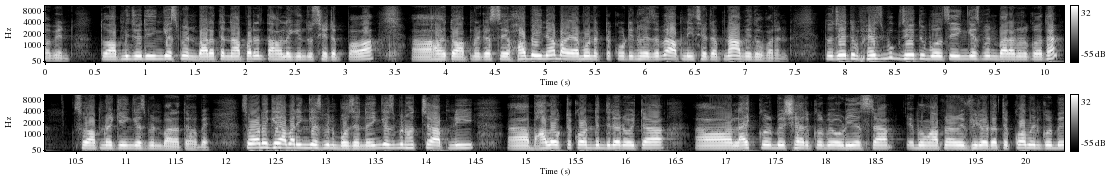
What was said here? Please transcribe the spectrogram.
পাবেন। তো আপনি যদি এঙ্গেজমেন্ট বাড়াতে না পারেন, তাহলে কিন্তু সেট পাওয়া হয়তো আপনার কাছে হবেই না বা এমন একটা কঠিন হয়ে যাবে, আপনি সেট না পেতেও পারেন। তো যেহেতু ফেসবুক যেহেতু বলছে এঙ্গেজমেন্ট বাড়ানোর কথা সো আপনাকে এঙ্গেজমেন্ট বাড়াতে হবে। সো অনেকে আবার এঙ্গেজমেন্ট বোঝেন না। এঙ্গেজমেন্ট হচ্ছে আপনি ভালো একটা কন্টেন্ট দিলেন, ওইটা লাইক করবে শেয়ার করবে অডিয়েন্সরা এবং আপনার ওই ভিডিওটাতে কমেন্ট করবে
